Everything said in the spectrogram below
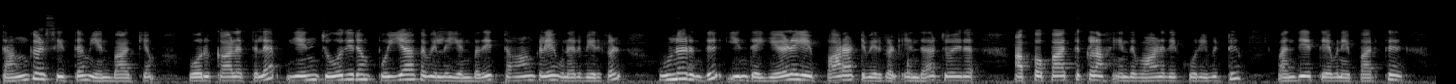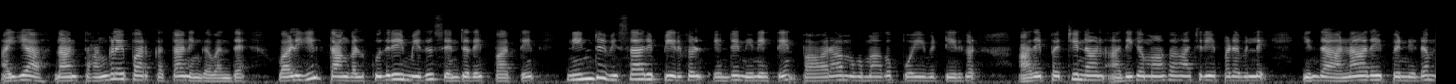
தங்கள் சித்தம் என் பாக்கியம். ஒரு காலத்துல என் ஜோதிடம் பொய்யாகவில்லை என்பதை தாங்களே உணர்வீர்கள். உணர்ந்து இந்த ஏழையை பாராட்டுவீர்கள் என்றார் ஜோதிடர். அப்ப பார்த்துக்கலாம் என்று வானதி கூறிவிட்டு வந்தியத்தேவனை பார்த்து ஐயா நான் தங்களை பார்க்கத்தான் இங்க வந்தேன். வழியில் தாங்கள் குதிரை மீது சென்றதை பார்த்தேன். நின்று விசாரிப்பீர்கள் என்று நினைத்தேன். பாராமுகமாக போய்விட்டீர்கள். அதை பற்றி நான் அதிகமாக ஆச்சரியப்படவில்லை. இந்த அனாதை பெண்ணிடம்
